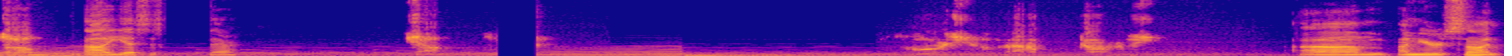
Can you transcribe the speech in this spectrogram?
Hello? Uh, yes, is there? Yeah. Who are you? I don't talk to me. Um, I'm your son.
